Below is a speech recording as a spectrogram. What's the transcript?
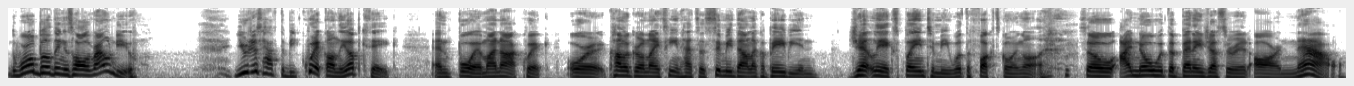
The world building is all around you. You just have to be quick on the uptake. And boy, am I not quick or Comic Girl 19 had to sit me down like a baby and gently explain to me what the fuck's going on. so I know what the Bene Gesserit are now,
